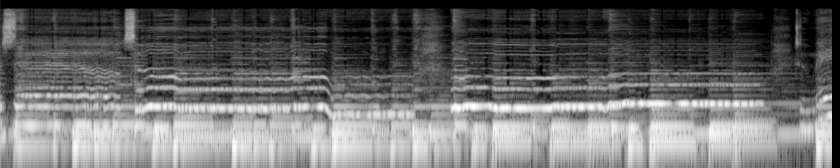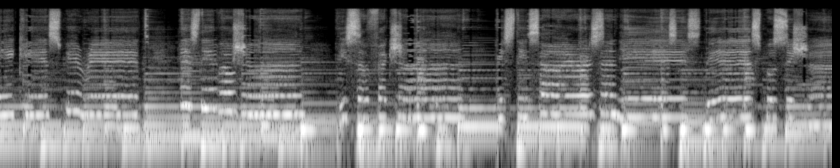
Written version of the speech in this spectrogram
Ourselves. Ooh, to make his spirit, his devotion, his affection, his desires, and his dispositions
